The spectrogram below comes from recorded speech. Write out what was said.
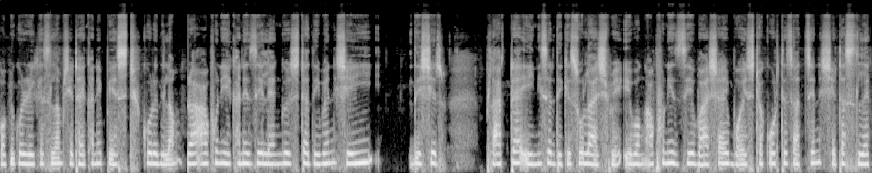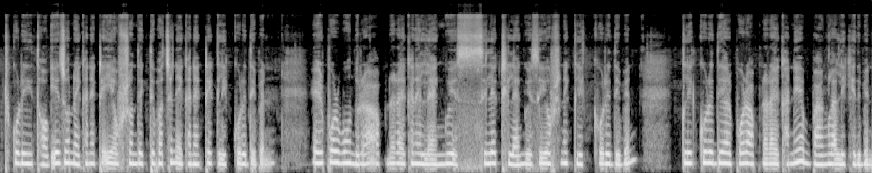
কপি করে রেখেছিলাম, সেটা এখানে পেস্ট করে দিলাম। আপনি এখানে যে ল্যাঙ্গুয়েজটা দিবেন, সেই দেশের ফ্ল্যাগটা এই নিচের দিকে চলে আসবে এবং আপনি যে ভাষায় ভয়েসটা করতে চাচ্ছেন, সেটা সিলেক্ট করে দিতে হবে। এজন্য এখানে একটা এই অপশন দেখতে পাচ্ছেন, এখানে একটা ক্লিক করে দেবেন। এরপর বন্ধুরা আপনারা এখানে ল্যাঙ্গুয়েজ সিলেক্ট ল্যাঙ্গুয়েজ এই অপশানে ক্লিক করে দেবেন। ক্লিক করে দেওয়ার পর আপনারা এখানে বাংলা লিখে দেবেন।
